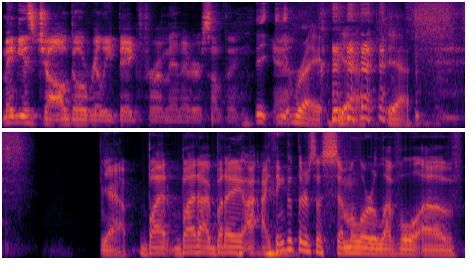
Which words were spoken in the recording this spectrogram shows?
maybe his jaw will go really big for a minute or something. Y- y- Yeah. Right. Yeah. Yeah. Yeah, but but I but I I think that there's a similar level of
